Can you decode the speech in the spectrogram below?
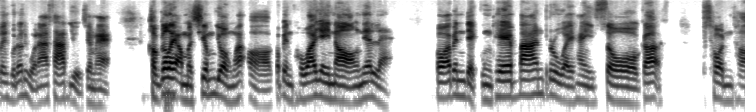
เป็นคุณเรื่องที่หัวหน้าทราบอยู่ใช่ไหมเขาก็เลยเอามาเชื่อมโยงว่าอ๋อก็เป็นเพราะว่ายายน้องเนี่ยแหละ ราะว่าเป็นเด็กกรุงเทพบ้านรวยไฮโซก็ชนทอ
